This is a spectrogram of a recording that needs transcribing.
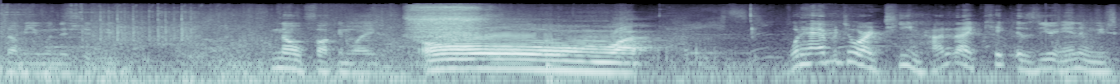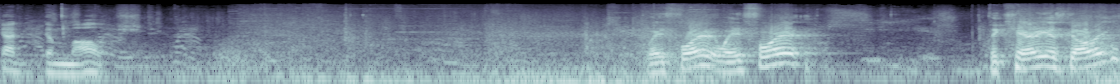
Please don't tell me you win this shit, dude. No fucking way. Oh, what? What happened to our team? How did I kick Azir in and we just got demolished? Wait for it. Wait for it. The carry is going.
